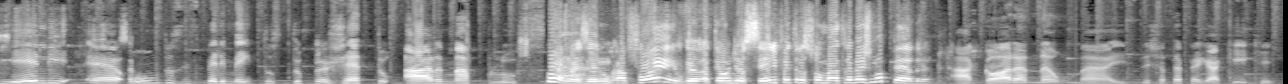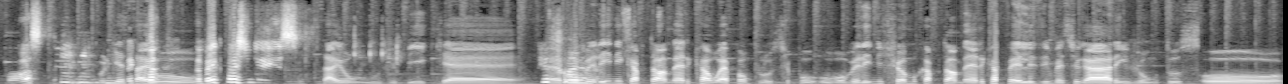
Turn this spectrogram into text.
Que ele é um dos experimentos do projeto Arma Plus. Ué, mas ele nunca foi. Até onde eu sei, ele foi transformado através de uma pedra. Agora não mais. Deixa eu até pegar aqui que Bosta. porque que saiu Ainda bem que imaginei isso. saiu um gibi que é, Que é foi, Wolverine e Capitão América Weapon Plus. Tipo, o Wolverine chama o Capitão América pra eles investigarem juntos o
